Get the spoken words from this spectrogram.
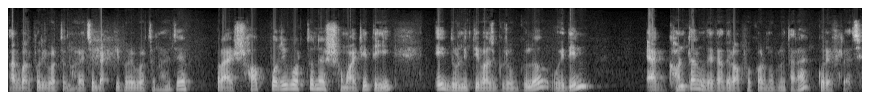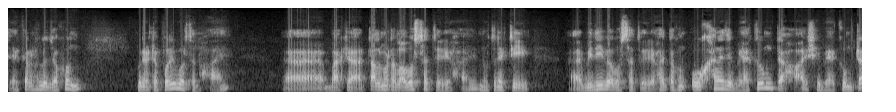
বারবার পরিবর্তন হয়েছে, ব্যক্তি পরিবর্তন হয়েছে। প্রায় সব পরিবর্তনের সময়টিতেই এই দুর্নীতিবাজ গ্রুপগুলো উইদিন এক ঘণ্টার মধ্যে তাদের অপকর্মগুলো তারা করে ফেলেছে। এর কারণ হলো যখন কোনো একটা পরিবর্তন হয় বা একটা টালমাটাল অবস্থা তৈরি হয়, নতুন একটি বিধি ব্যবস্থা তৈরি হয়, তখন ওখানে যে ভ্যাকুমটা হয়, সেই ভ্যাকুমটা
